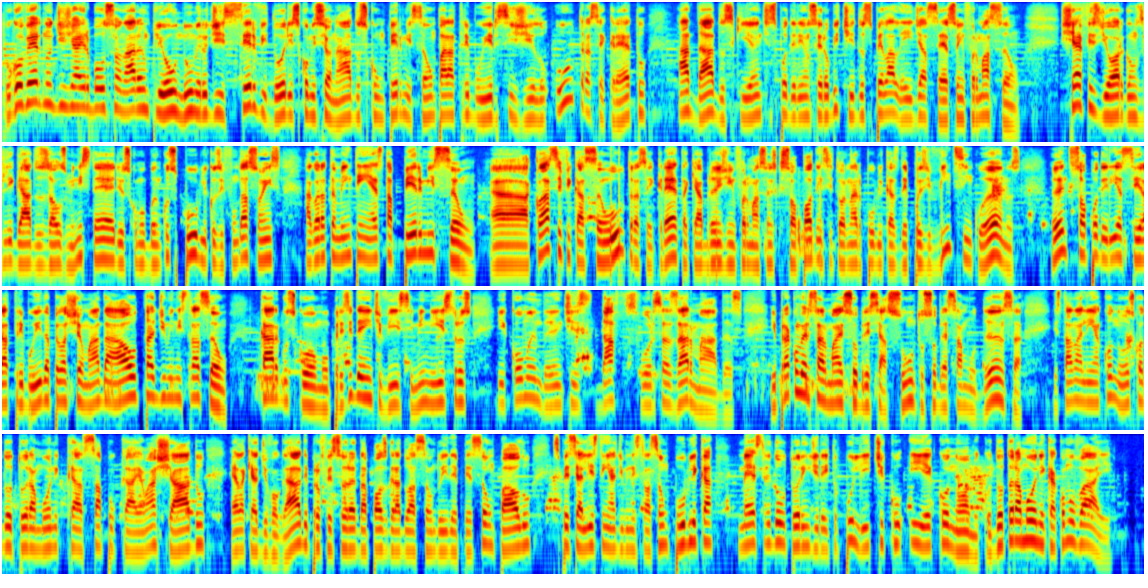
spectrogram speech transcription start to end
O governo de Jair Bolsonaro ampliou o número de servidores comissionados com permissão para atribuir sigilo ultra secreto a dados que antes poderiam ser obtidos pela Lei de Acesso à Informação. Chefes de órgãos ligados aos ministérios, como bancos públicos e fundações, agora também têm esta permissão. A classificação ultra secreta, que abrange informações que só podem se tornar públicas depois de 25 anos, antes só poderia ser atribuída pela chamada alta administração, cargos como presidente, vice-ministros e comandantes das Forças Armadas. E para conversar mais sobre esse assunto, sobre essa mudança, está na linha conosco a doutora Mônica Sapucaia Machado, ela que é advogada e professora da pós-graduação do IDP São Paulo, especialista em administração pública, mestre e doutora em direito político e econômico. Doutora Mônica, como vai?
